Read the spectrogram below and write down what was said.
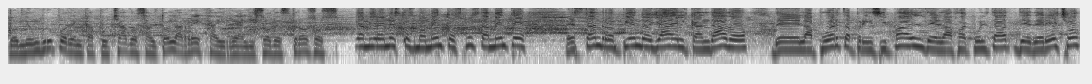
donde un grupo de encapuchados saltó la reja y realizó destrozos. Ya mira, en estos momentos justamente están rompiendo ya el candado de la puerta principal de la Facultad de Derecho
